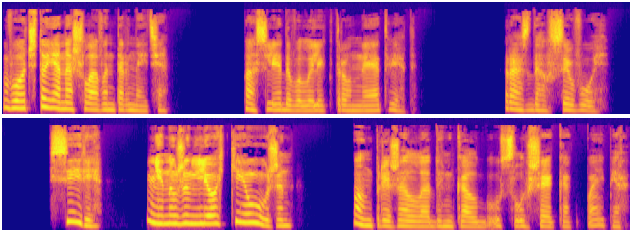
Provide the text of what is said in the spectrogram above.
Вот что я нашла в интернете. Последовал электронный ответ. Раздался вой. Сири, мне нужен легкий ужин. Он прижал ладонь к лбу, слушая, как Пайпер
